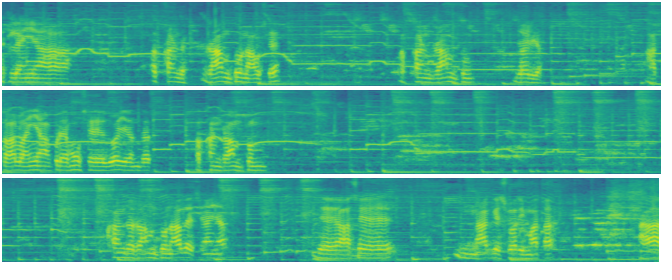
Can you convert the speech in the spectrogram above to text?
એટલે અહીંયા અખંડ રામધૂન આવશે. અખંડ રામધૂન, જોઈ લો હા તો હાલો અહીંયા આપણે શું છે જોઈએ અંદર? અખંડ રામધૂમ અખંડ રામધૂન હાલે છે અહીંયા. જે આ છે નાગેશ્વરી માતા. હા,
